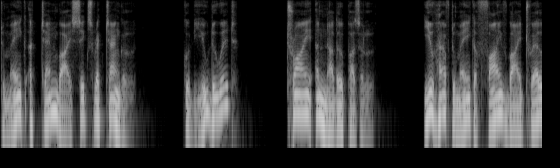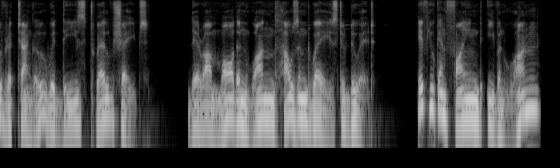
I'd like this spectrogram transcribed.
to make a 10 by 6 rectangle. Could you do it? Try another puzzle. You have to make a 5 by 12 rectangle with these 12 shapes. There are more than 1000 ways to do it. If you can find even one,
